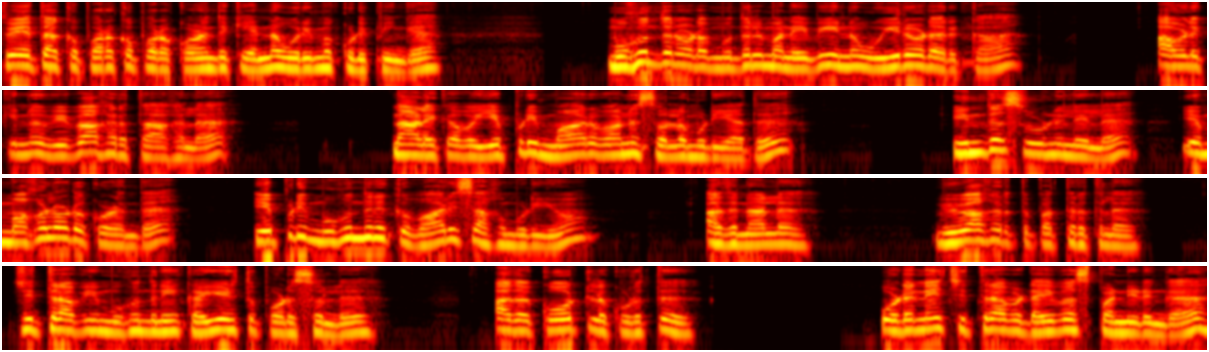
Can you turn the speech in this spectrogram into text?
ஸ்வேதாக்கு பிறக்க போற குழந்தைக்கு என்ன உரிமை கொடுப்பீங்க? முகுந்தனோட முதல் மனைவி இன்னும் உயிரோட இருக்கா? அவளுக்கு இன்னும் விவாகரத்து ஆகல. நாளைக்கு அவ எப்படி மாறுவான்னு சொல்ல முடியாது. இந்த சூழ்நிலையில என் மகளோட குழந்தை எப்படி முகுந்தனுக்கு வாரிசாக முடியும்? அதனால விவாகரத்து பத்திரத்துல சித்ராவையும் முகுந்தனையும் கையெழுத்து போட சொல்லு. அதை கோர்ட்ல கொடுத்து உடனே சித்ராவை டைவர்ஸ் பண்ணிடுங்க.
